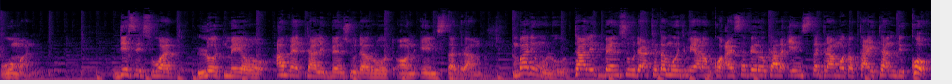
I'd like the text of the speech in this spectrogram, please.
woman. This is what Lord Mayor Ahmed Talib Bensouda wrote on Instagram. mbadi ngolu talib bensouda keta moti mi yalan ko ay safero kala instagram oto kaytandi ko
